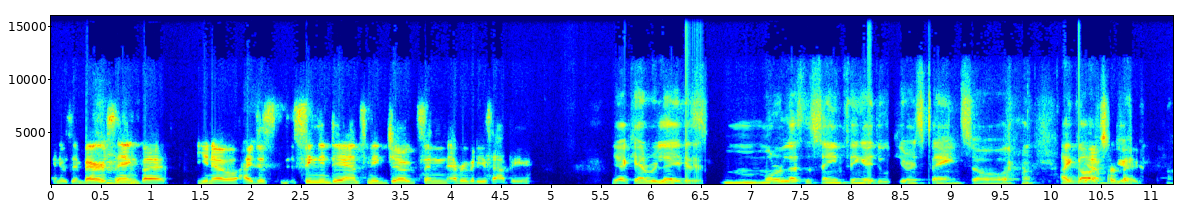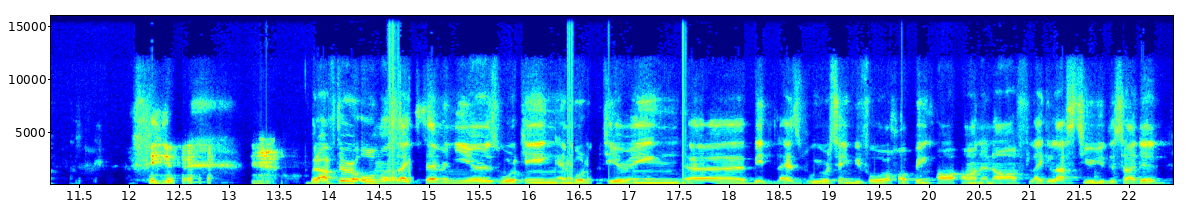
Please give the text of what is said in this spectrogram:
and it was embarrassing. but you know, I just sing and dance, make jokes, and everybody's happy. Yeah, I can't relate. It's more or less the same thing I do here in Spain. So I got yeah, you. but after almost like seven years working and volunteering, uh, bit as we were saying before, hopping on and off. Like last year, you decided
